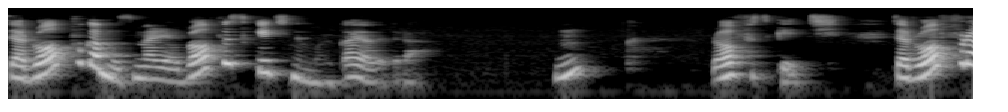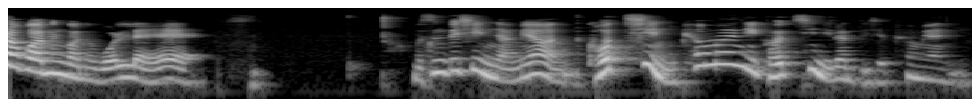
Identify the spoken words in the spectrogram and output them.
자, rough가 무슨 말이야? rough sketch는 뭘까요, 얘들아? 응? rough sketch. 자, rough라고 하는 거는 원래 무슨 뜻이 있냐면 거친, 표면이 거친 이런 뜻이에요. 표면이.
